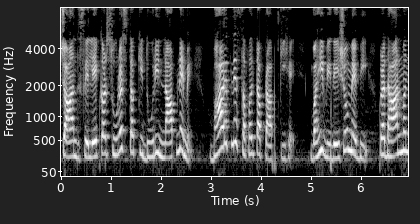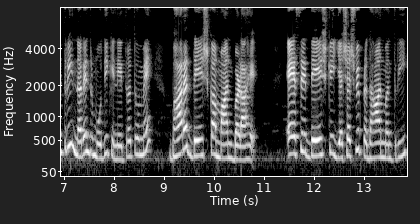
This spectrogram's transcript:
चाँद से लेकर सूरज तक की दूरी नापने में भारत ने सफलता प्राप्त की है। वहीं विदेशों में भी प्रधानमंत्री नरेंद्र मोदी के नेतृत्व में भारत देश का मान बढ़ा है। ऐसे देश के यशस्वी प्रधानमंत्री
